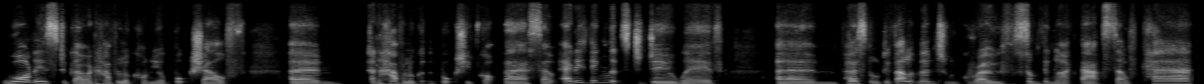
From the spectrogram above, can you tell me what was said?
One is to go and have a look on your bookshelf um, and have a look at the books you've got there. So, anything that's to do with um, personal development and growth, something like that, self care,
